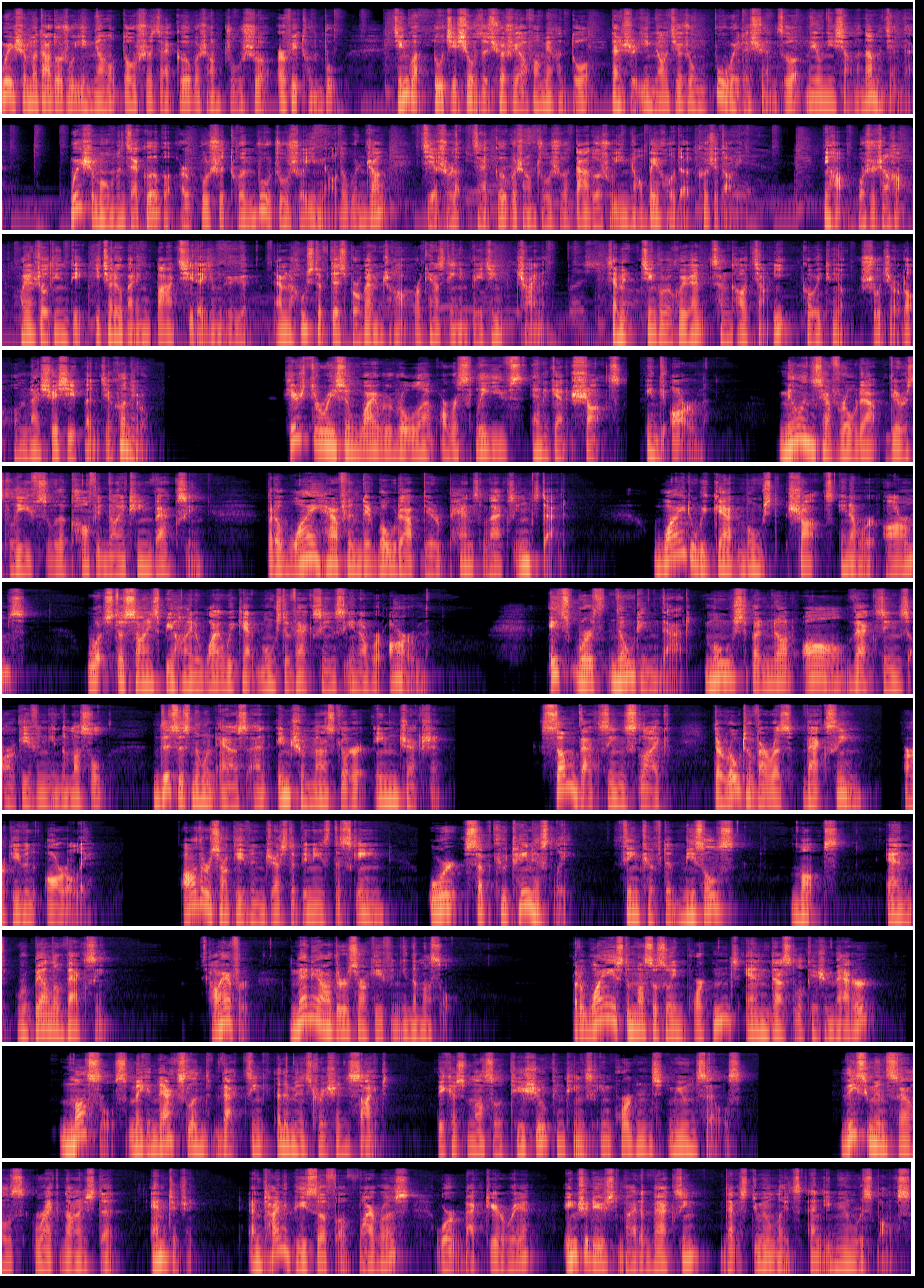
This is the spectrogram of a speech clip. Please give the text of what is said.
为什么大多数疫苗都是在胳膊上注射而非臀部？尽管撸起袖子确实要方便很多，但是疫苗接种部位的选择没有你想的那么简单。为什么我们在胳膊而不是臀部注射疫苗的文章解释了在胳膊上注射大多数疫苗背后的科学道理。你好，我是陈浩，欢迎收听第一千六百零八期的英语月。I'm the host of this program，陈浩，broadcasting in Beijing, China。下面请各位会员参考讲义，各位听友竖起耳朵，我们来学习本节课内容。Here's the reason why we roll up our sleeves and get shots in the arm. Millions have rolled up their sleeves with the COVID-19 vaccine, but why haven't they rolled up their pants legs instead? Why do we get most shots in our arms? What's the science behind why we get most vaccines in our arm? It's worth noting that most but not all vaccines are given in the muscle. This is known as an intramuscular injection. Some vaccines, like the rotavirus vaccine, are given orally. Others are given just beneath the skin or subcutaneously. Think of the measles, mumps, and rubella vaccine. However, many others are given in the muscle. But why is the muscle so important and does location matter? Muscles make an excellent vaccine administration site because muscle tissue contains important immune cells. These immune cells recognize the antigen, a tiny piece of a virus or bacteria introduced by the vaccine that stimulates an immune response.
